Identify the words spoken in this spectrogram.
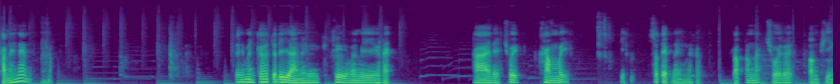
ขันให้แน่นนะครับทีนี้มันก็จะดีอย่างหนึ่งคือมันมีแหลกท้ายเนี่ยช่วยค้ำไว้อีกอีกสเต็ปหนึ่งนะครับ รับน้ำหนักช่วยด้วยตอนพิง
